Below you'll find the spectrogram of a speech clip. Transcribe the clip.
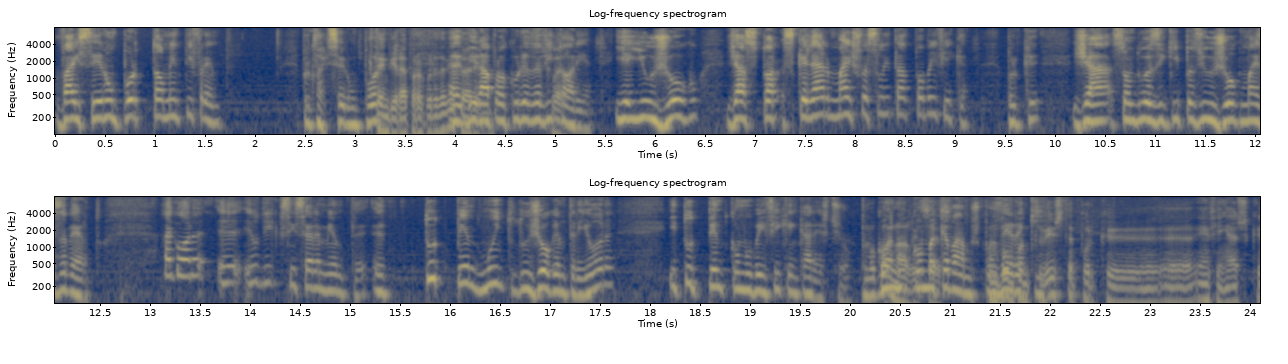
vai ser um Porto totalmente diferente porque vai ser um Porto tem de ir à procura da vitória. De ir à procura da vitória. Claro. E aí o jogo já se torna, se calhar, mais facilitado para o Benfica, porque já são duas equipas e o jogo mais aberto. Agora, eh, eu digo sinceramente, eh, tudo depende muito do jogo anterior e tudo depende de como o Benfica encara este jogo. Uma como, análise, como acabamos por um ver bom ponto aqui. de vista, porque, eh, enfim, acho que,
